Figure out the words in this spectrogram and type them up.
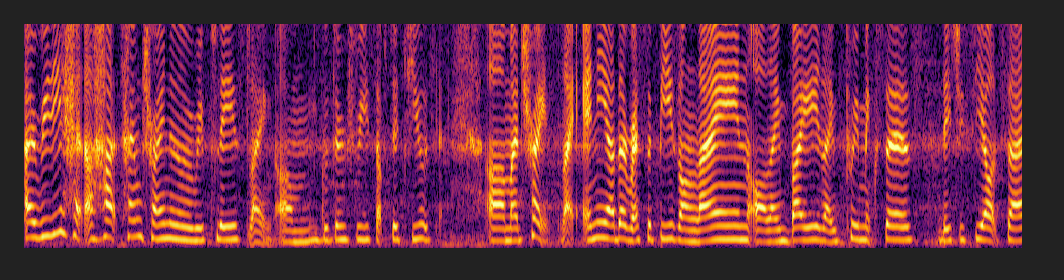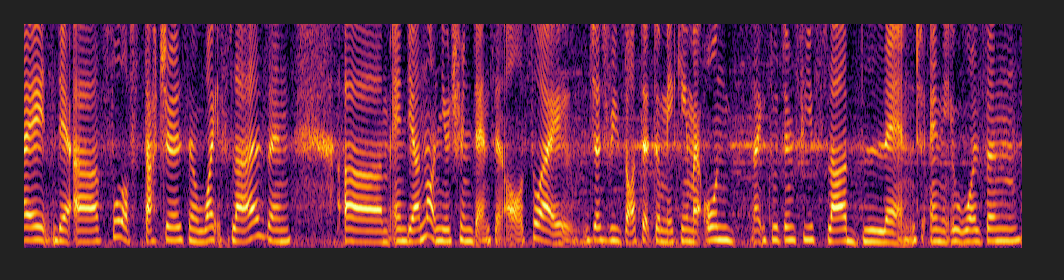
I really had a hard time trying to replace like um, gluten-free substitutes. Um, I tried like any other recipes online or like buy like premixes that you see outside. They are full of starches and white flours and um, and they are not nutrient dense at all. So I just resorted to making my own like gluten-free flour blend, and it wasn't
